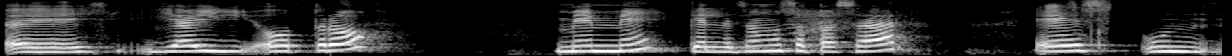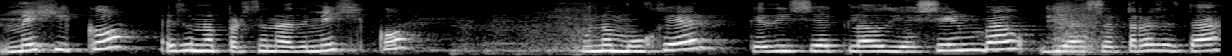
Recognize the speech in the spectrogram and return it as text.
Eh, y hay otro meme que les vamos a pasar es un México, es una persona de México, una mujer que dice Claudia Sheinbaum y hasta atrás está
